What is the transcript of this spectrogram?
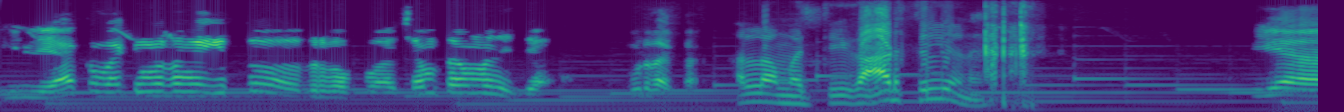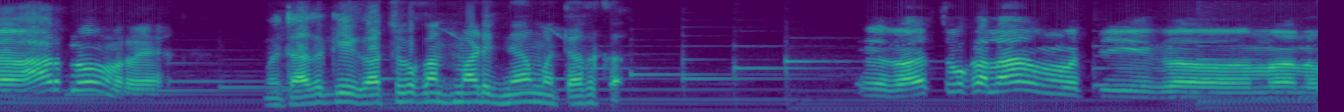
ಇಲ್ಲಿ ಯಾಕೆ ವಾಕಿ ಮಾಡಂಗಾಗಿತ್ತು ದುರ್ಗಪ್ಪ. ಚಂಪ ತಗೊಂಬಂದಿದ್ದೆ ಕುಡ್ದಾಕ ಅಲ್ಲ ಮತ್ತೆ ಈಗ ಆಡ್ತಿಲ್ಲೇನೆ ಆಡ್ತಾವ ಮರೆ ಮತ್ತೆ ಅದಕ್ಕೆ ಈಗ ಹಚ್ಬೇಕಂತ ಮಾಡಿದ್ನ ಮತ್ತೆ ಅದಕ್ಕೆ? ಈಗ ಹಚ್ಬೇಕಲ್ಲ ಮತ್ತೆ ಈಗ ನಾನು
